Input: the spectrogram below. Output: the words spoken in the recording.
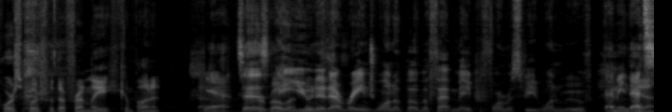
Force push with a friendly component. uh, Yeah. It says a unit at range one of Boba Fett may perform a speed one move. I mean, that's, Yeah.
